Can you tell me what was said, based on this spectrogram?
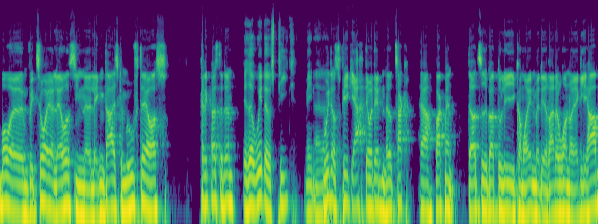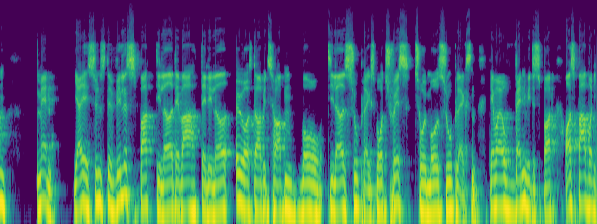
Hvor øh, Victoria lavede sin øh, legendariske move der også. Kan det ikke passe til den? Det hedder Windows Peak, mener jeg. Det. Windows Peak, ja, det var det, den hed. Tak, herre Bachmann. Det er altid godt, du lige kommer ind med det rette ord, når jeg ikke lige har dem. Men jeg synes, det vilde spot, de lavede, det var, da de lavede øverst op i toppen, hvor de lavede suplex, hvor Trish tog imod suplexen. Det var jo vanvittigt spot. Også bare, hvor de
